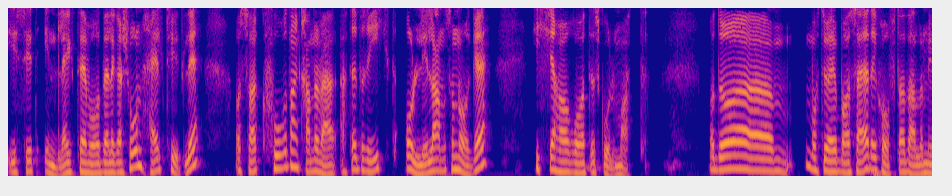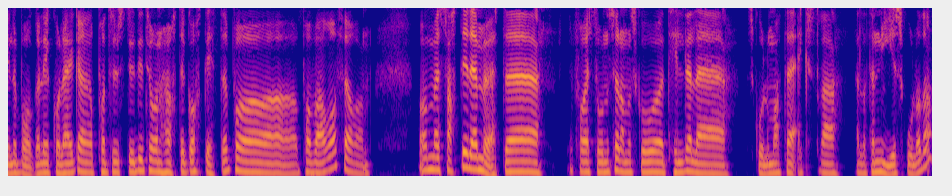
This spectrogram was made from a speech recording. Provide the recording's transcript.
i sitt innlegg til vår delegasjon helt tydelig og sa hvordan kan det være at et rikt oljeland som Norge ikke har råd til skolemat. Og da um, måtte jeg bare si at jeg håpte at alle mine borgerlige kolleger på studieturen hørte godt etter på, på varaordføreren. Og vi satt i det møtet for en stund siden da vi skulle tildele skolemat til ekstra, eller til nye skoler, da.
